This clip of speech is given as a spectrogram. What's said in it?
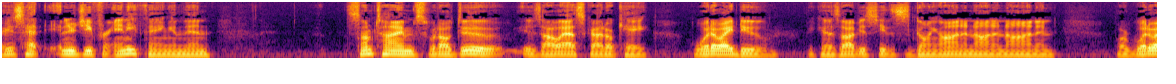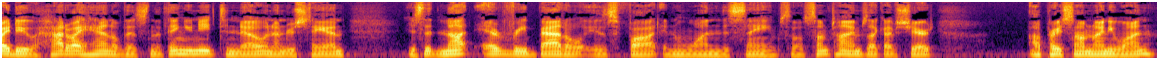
I just had energy for anything. And then sometimes what I'll do is I'll ask God, okay, what do I do? Because obviously this is going on and on and on. And Lord, what do I do? How do I handle this? And the thing you need to know and understand is that not every battle is fought and won the same. So sometimes, like I've shared, I'll pray Psalm 91.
